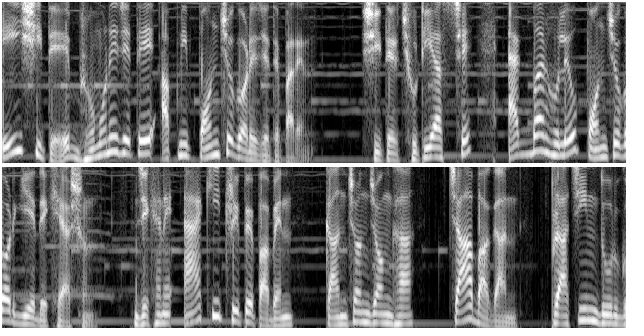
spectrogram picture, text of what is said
এই শীতে ভ্রমণে যেতে আপনি পঞ্চগড়ে যেতে পারেন। শীতের ছুটি আসছে, একবার হলেও পঞ্চগড় গিয়ে দেখে আসুন। যেখানে একই ট্রিপে পাবেন কাঞ্চনজঙ্ঘা, চা বাগান, প্রাচীন দুর্গ,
